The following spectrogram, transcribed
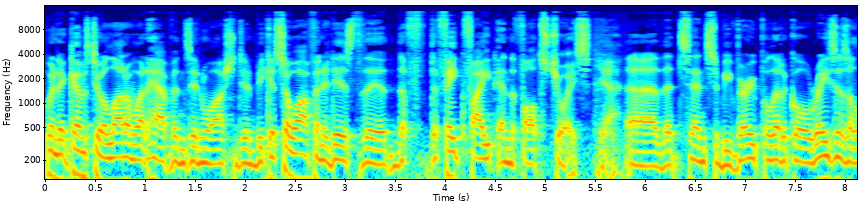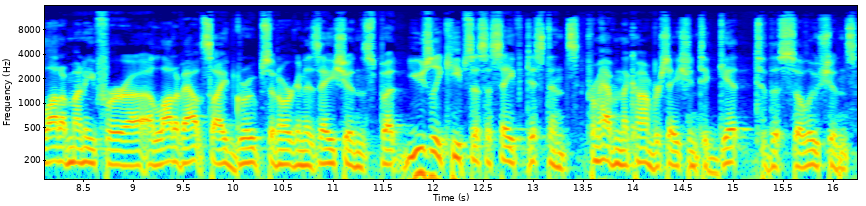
when it comes to a lot of what happens in Washington, because so often it is the, the, the fake fight and the false choice yeah. uh, that tends to be very political, raises a lot of money for uh, a lot of outside groups and organizations, but usually keeps us a safe distance from having the conversation to get to the solutions.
